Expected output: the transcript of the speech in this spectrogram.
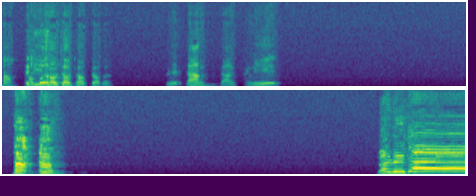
เอ้าเล่นเอาดีมือชอบชอบชอบชอบนี่ดังดังทางนี้ Let me go!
